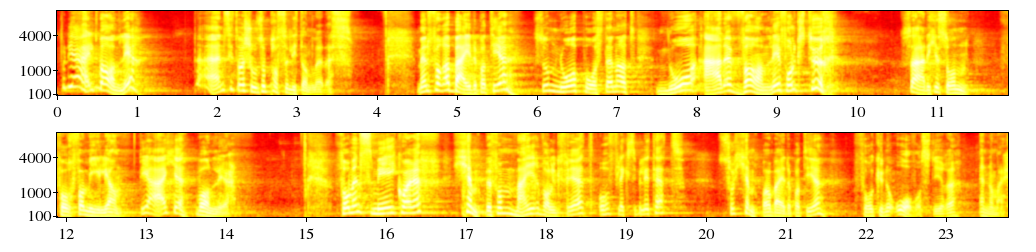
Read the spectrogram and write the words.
For de er helt vanlige. Det er en situasjon som passer litt annerledes. Men for Arbeiderpartiet, som nå påstår at nå er det vanlige folks tur, så er det ikke sånn for familiene. De er ikke vanlige. For mens vi i KrF kjemper for mer valgfrihet og fleksibilitet, så kjemper Arbeiderpartiet for å kunne overstyre enda mer.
